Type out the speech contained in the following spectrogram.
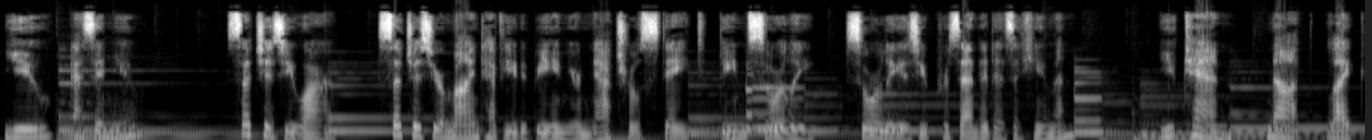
You, as in you? Such as you are, such as your mind have you to be in your natural state, deemed sorely, sorely as you presented as a human? You can, not, like,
